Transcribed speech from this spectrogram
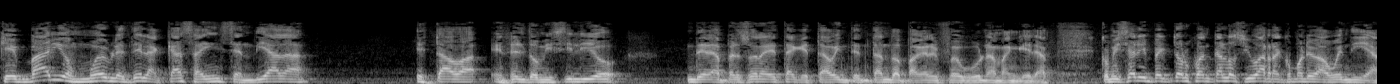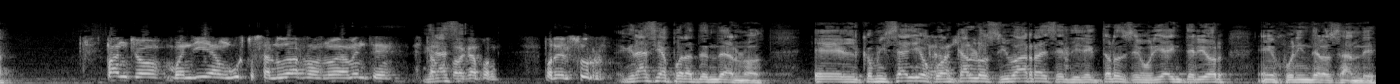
que varios muebles de la casa incendiada estaba en el domicilio de la persona esta que estaba intentando apagar el fuego con una manguera. Comisario Inspector Juan Carlos Ibarra, ¿cómo le va? Buen día. Pancho, buen día, un gusto saludarnos nuevamente. Estamos por acá, por, el sur. Gracias por atendernos. El comisario Juan Carlos Ibarra es el director de Seguridad Interior en Junín de los Andes.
